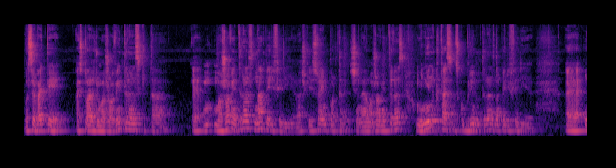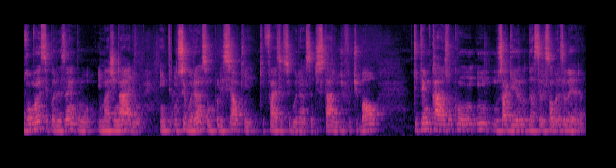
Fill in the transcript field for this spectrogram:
você vai ter a história de uma jovem trans que está é, uma jovem trans na periferia. Eu acho que isso é importante, né? Uma jovem trans, um menino que está se descobrindo trans na periferia. É, o romance, por exemplo, imaginário entre um segurança, um policial que, que faz a segurança de estádio de futebol, que tem um caso com um, um, zagueiro da seleção brasileira,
